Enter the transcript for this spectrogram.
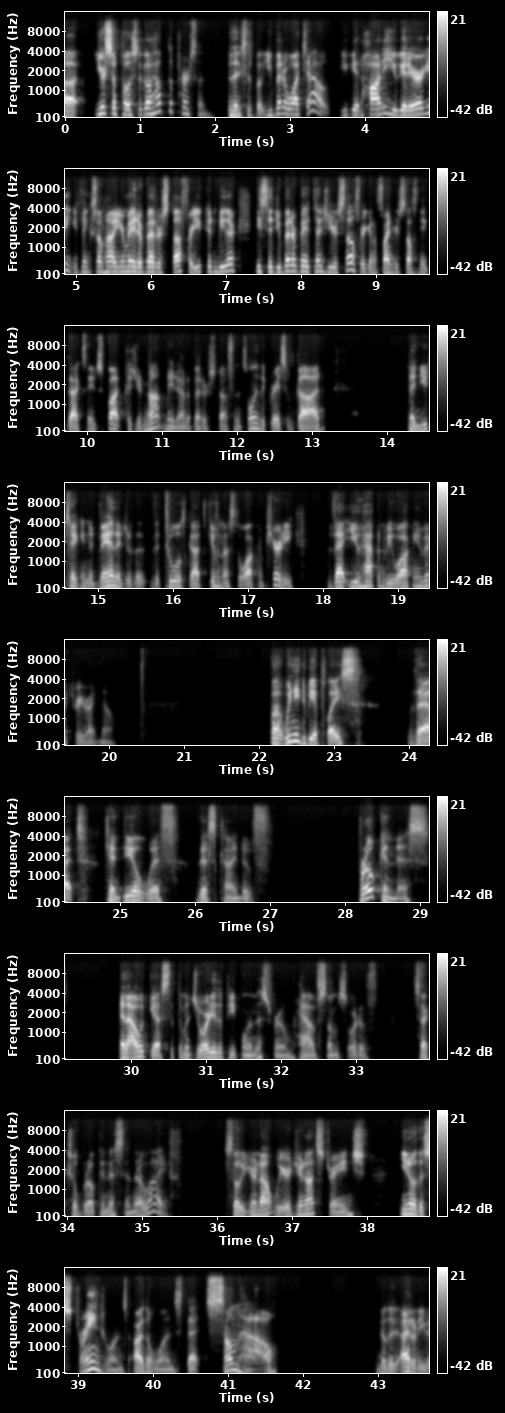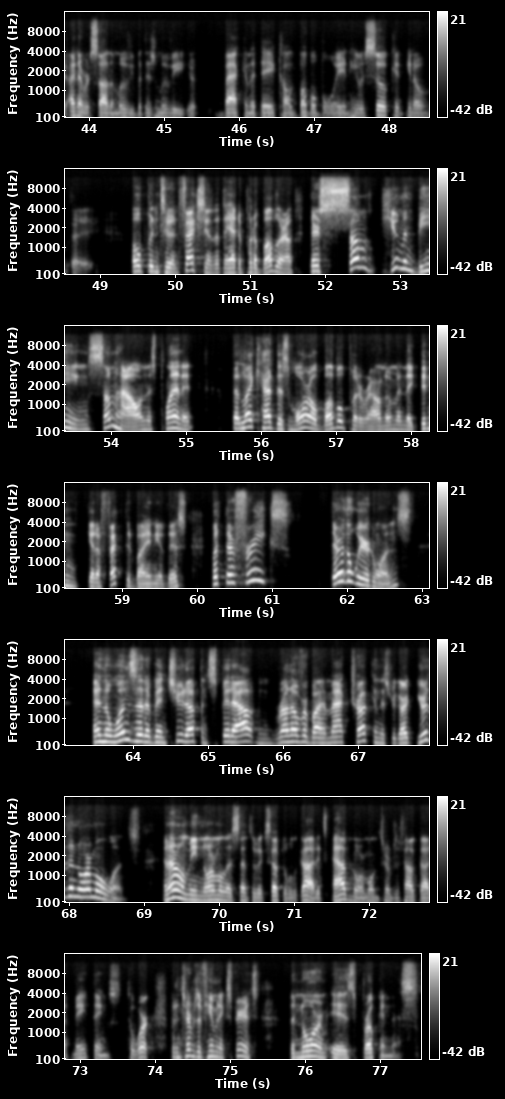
uh, you're supposed to go help the person. And then he says, But you better watch out. You get haughty, you get arrogant, you think somehow you're made of better stuff or you couldn't be there. He said, You better pay attention to yourself or you're going to find yourself in the exact same spot because you're not made out of better stuff. And it's only the grace of God and you taking advantage of the, the tools God's given us to walk in purity that you happen to be walking in victory right now. But we need to be a place that can deal with this kind of brokenness and I would guess that the majority of the people in this room have some sort of sexual brokenness in their life. So you're not weird, you're not strange. You know, the strange ones are the ones that somehow, you know, I don't even, I never saw the movie, but there's a movie uh, back in the day called Bubble Boy, and he was so, you know, uh, open to infection that they had to put a bubble around. There's some human beings somehow on this planet that like had this moral bubble put around them and they didn't get affected by any of this, but they're freaks. They're the weird ones. And the ones that have been chewed up and spit out and run over by a Mack truck in this regard, you're the normal ones. And I don't mean normal in the sense of acceptable to God. It's abnormal in terms of how God made things to work. But in terms of human experience, the norm is brokenness.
